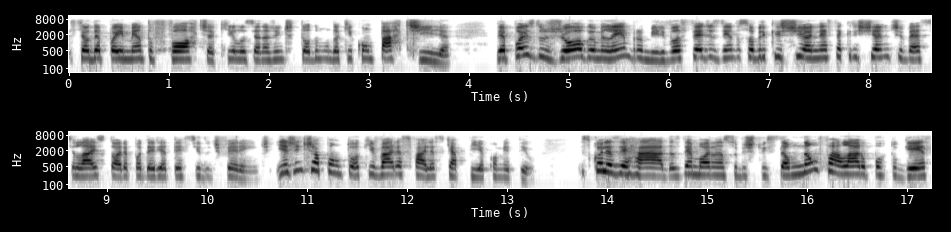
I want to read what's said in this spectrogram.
seu, depoimento forte aqui, Luciana, a gente, todo mundo aqui compartilha. Depois do jogo, eu me lembro, Mili, você dizendo sobre Cristiane, né? Se a Cristiane tivesse lá, a história poderia ter sido diferente. E a gente já apontou aqui várias falhas que a Pia cometeu. Escolhas erradas, demora na substituição, não falar o português,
